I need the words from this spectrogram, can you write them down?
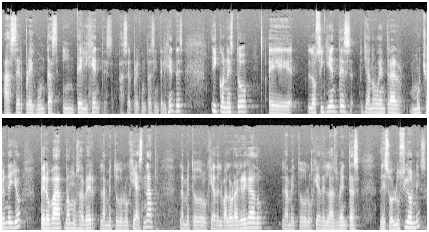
Hacer preguntas inteligentes, hacer preguntas inteligentes. Y con esto, eh, los siguientes, ya no voy a entrar mucho en ello, pero va, vamos a ver la metodología SNAP, la metodología del valor agregado, la metodología de las ventas de soluciones,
